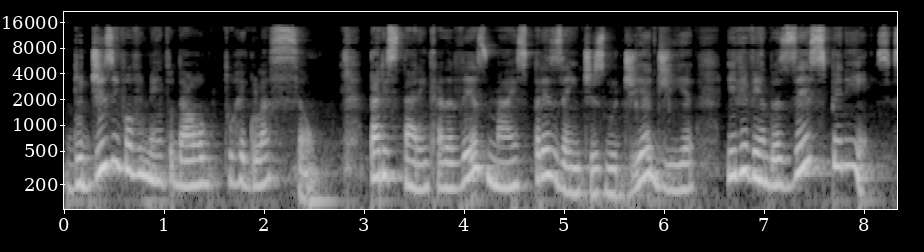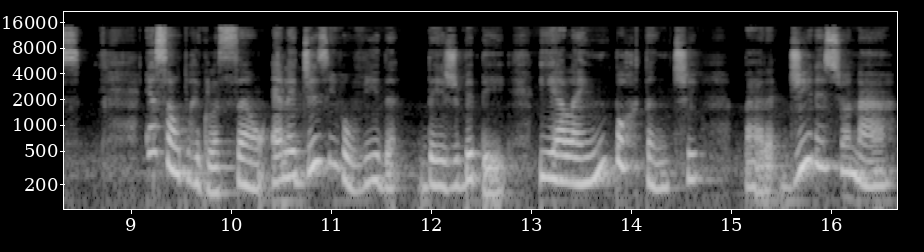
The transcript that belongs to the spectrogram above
do desenvolvimento da autorregulação para estarem cada vez mais presentes no dia a dia e vivendo as experiências. Essa autorregulação ela é desenvolvida desde bebê e ela é importante para direcionar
